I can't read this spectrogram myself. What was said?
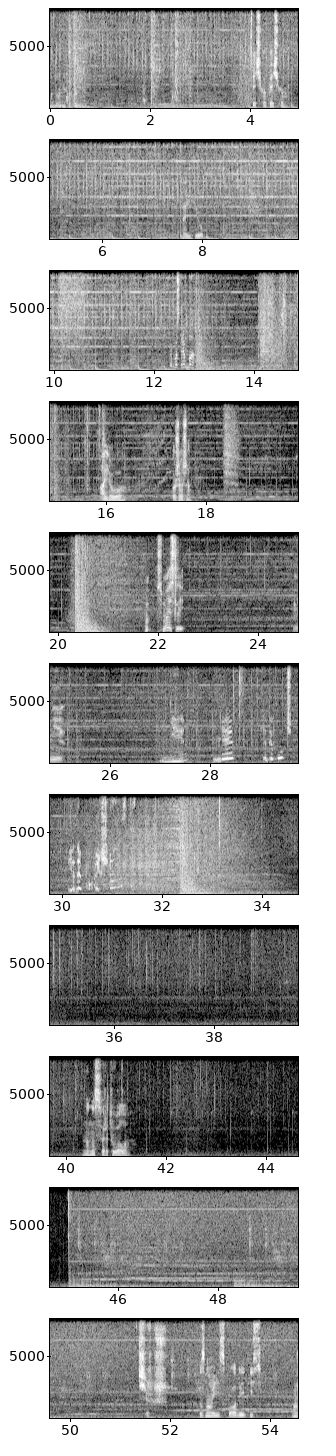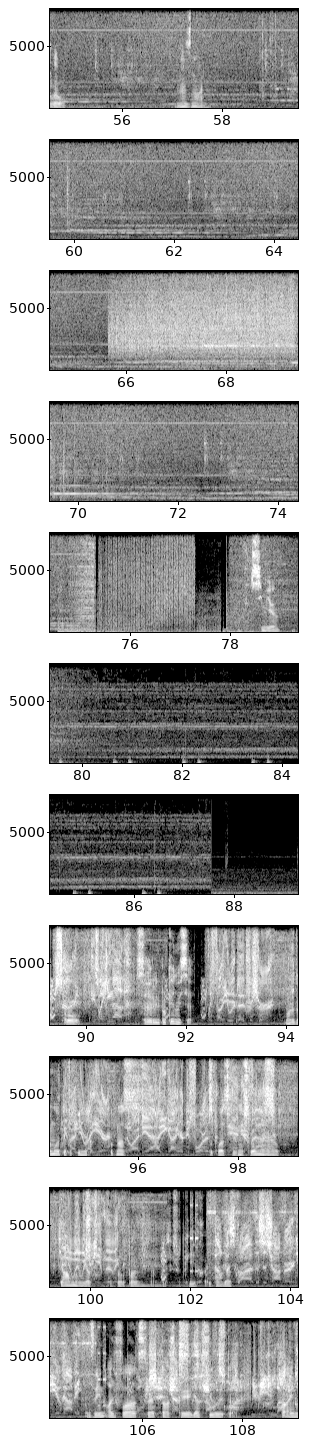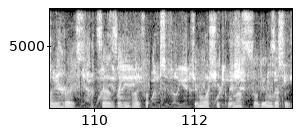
Патрони, патрони. Печка, печка. Та йоп. Пострибати. Алло. Пожежа. В смислі? Ні. Ні. Ні. Я не хочу. Я не хочу. Вона нас врятувала. Знову склади якісь? Можливо. Не знаю. Сім'я. Up. Сер, він прокинувся. Може думали, ти Found покійник? Тут нас тут вас знайшли на тямлем, як швидкий, хай там як. Зін Альфа це пташки, як чуєте. Та й мені грець, та це загін Альфа. Чимала щітка, у нас один заклик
